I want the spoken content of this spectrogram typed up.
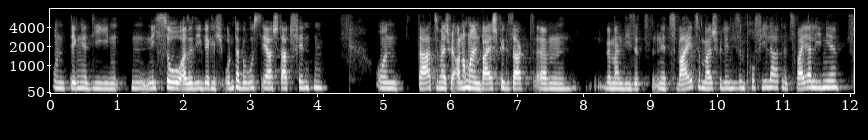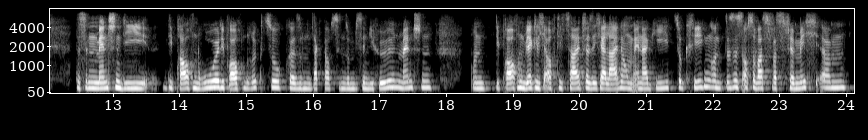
Und Dinge, die nicht so, also die wirklich unterbewusst eher stattfinden. Und da zum Beispiel auch nochmal ein Beispiel gesagt, ähm, wenn man diese eine 2 zum Beispiel in diesem Profil hat, eine Zweierlinie, das sind Menschen, die, die brauchen Ruhe, die brauchen Rückzug. Also man sagt auch, sind so ein bisschen die Höhlenmenschen. Und die brauchen wirklich auch die Zeit für sich alleine, um Energie zu kriegen. Und das ist auch so was, was für mich, ähm,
